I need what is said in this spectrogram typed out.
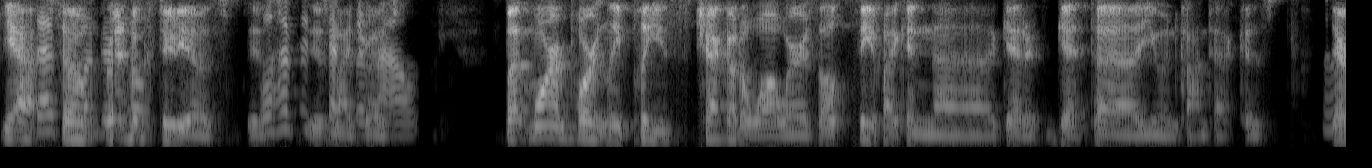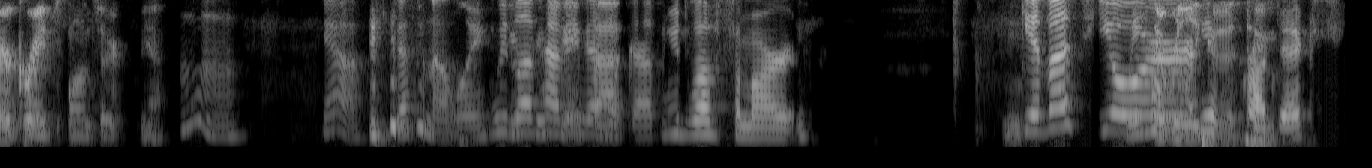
yeah. That's so Red. Hook Studios is we'll have to is check my them choice. out. But more importantly, please check out a Wallwares. I'll see if I can uh, get it, get uh, you in contact because they're a great sponsor. Yeah. Hmm. Yeah, definitely. We love having appreciate a hookup. We'd love some art. Give us your really good, projects.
